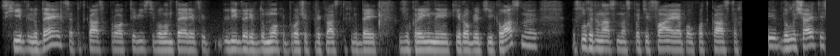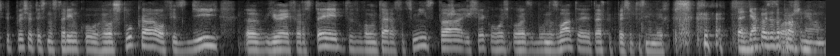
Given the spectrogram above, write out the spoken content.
Схід людей. Це подкаст про активістів, волонтерів і лідерів думок і прочих прекрасних людей з України, які роблять її класною. Слухайте нас на Spotify, Apple подкастах. Долучайтесь, підписуйтесь на сторінку Геоштука, Офіс Дій, е, UA First Aid, волонтери соцміста і ще когось, кого я забув назвати. Теж підписуйтесь на них. Все, дякую за запрошення, Іван.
